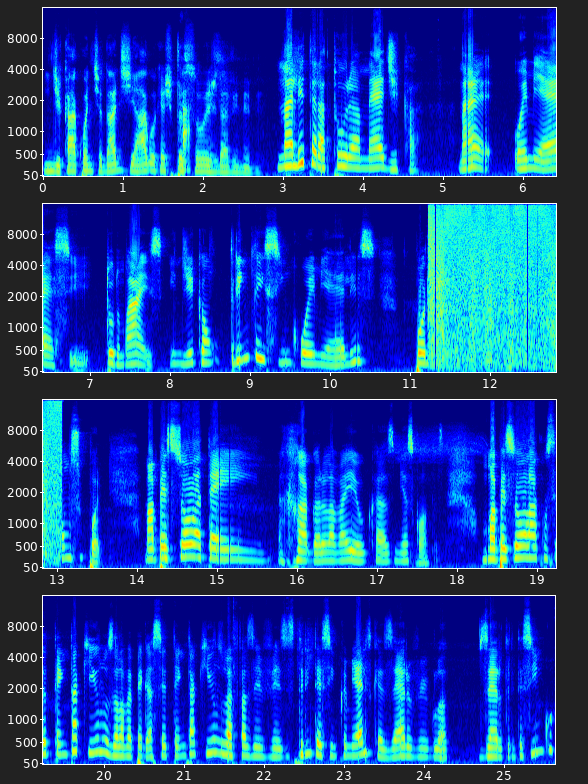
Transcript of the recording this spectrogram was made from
indicar a quantidade de água que as tá. pessoas tá. devem beber? Na literatura médica, né, OMS tudo mais, indicam 35 ml por. Vamos supor, uma pessoa tem. Agora lá vai eu com as minhas contas. Uma pessoa lá com 70 quilos, ela vai pegar 70 quilos, vai fazer vezes 35 ml, que é 0,035.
